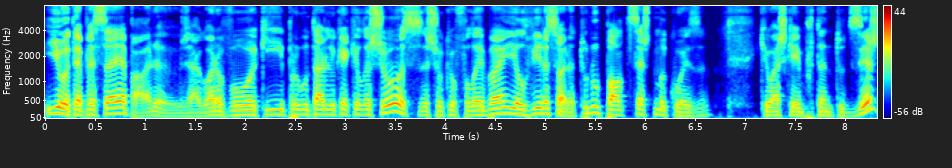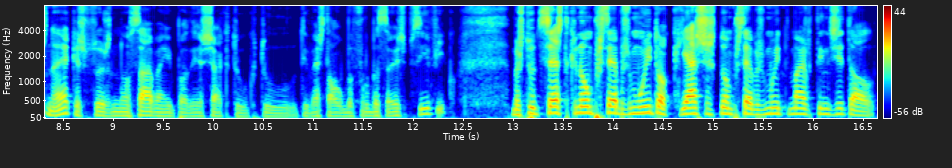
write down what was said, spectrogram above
E eu até pensei, olha, já agora vou aqui perguntar-lhe o que é que ele achou, se achou que eu falei bem, e ele vira-se, olha, tu no palco disseste uma coisa que eu acho que é importante tu dizeres, né? que as pessoas não sabem e podem achar que tu, que tu tiveste alguma formação em específico, mas tu disseste que não percebes muito ou que achas que não percebes muito de marketing digital.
